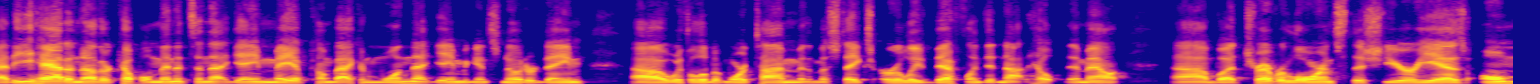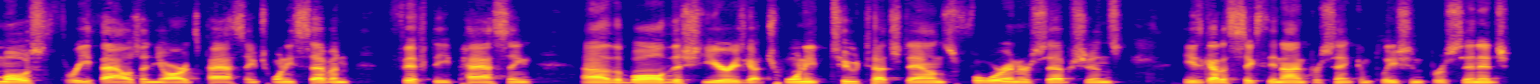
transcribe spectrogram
had he had another couple minutes in that game, may have come back and won that game against Notre Dame uh, with a little bit more time. The mistakes early definitely did not help them out. Uh, but Trevor Lawrence this year, he has almost 3,000 yards passing, 2750 passing uh, the ball this year. He's got 22 touchdowns, four interceptions. He's got a 69% completion percentage.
